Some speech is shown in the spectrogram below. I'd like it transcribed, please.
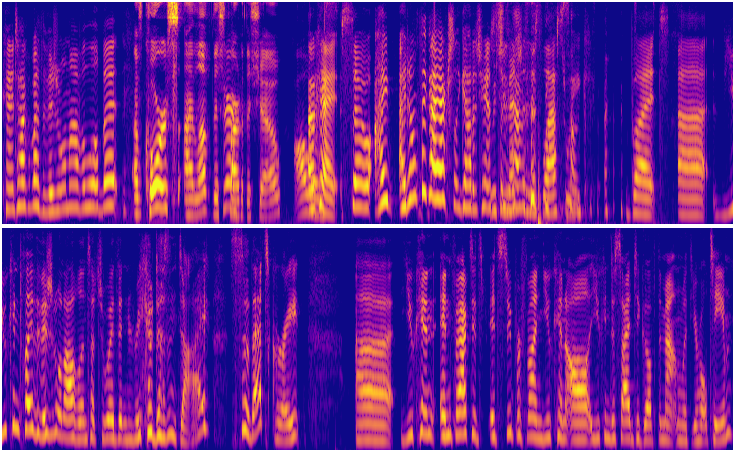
Can I talk about the visual novel a little bit? of course, I love this Sure. part of the show. Always. Okay, so I I don't think I actually got a chance We to mention this last something week, but uh, you can play the visual novel in such a way that Nuriko doesn't die, so that's great. Uh, you can, in fact, it's it's super fun. You can all you can decide to go up the mountain with your whole team,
